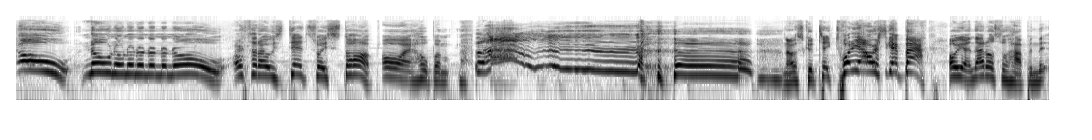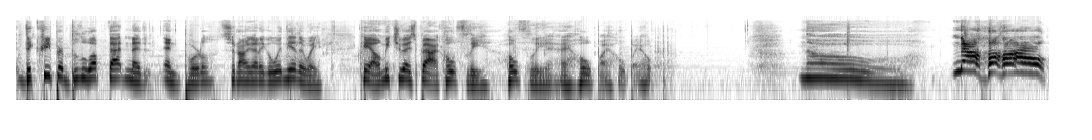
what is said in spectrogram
No! No, no, no, no, no, no, no! I thought I was dead, so I stopped. Oh, I hope I'm... now it's gonna take 20 hours to get back! Oh yeah, and that also happened. The, the creeper blew up that end, end portal, so now I gotta go in the other way. Okay, I'll meet you guys back, hopefully. Hopefully. I hope, I hope, I hope. No! No!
